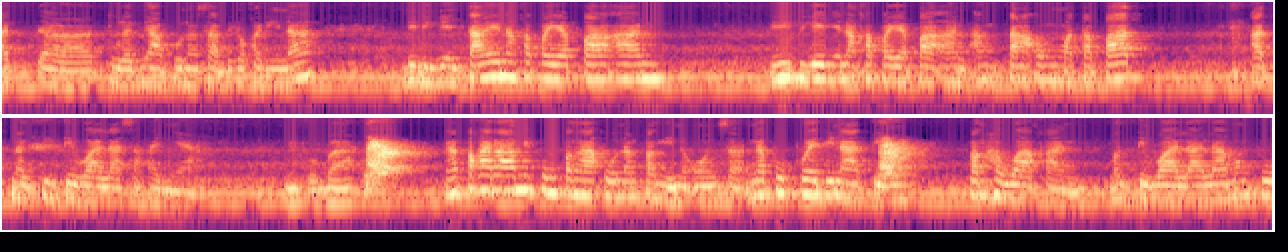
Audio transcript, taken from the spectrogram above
At uh, tulad nga po ng sabi ko kanina, binigyan tayo ng kapayapaan, binibigyan niya ng kapayapaan ang taong matapat at nagtitiwala sa Kanya. Di po ba? Napakarami pong pangako ng Panginoon sa, na po pwede natin panghawakan. Magtiwala lamang po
